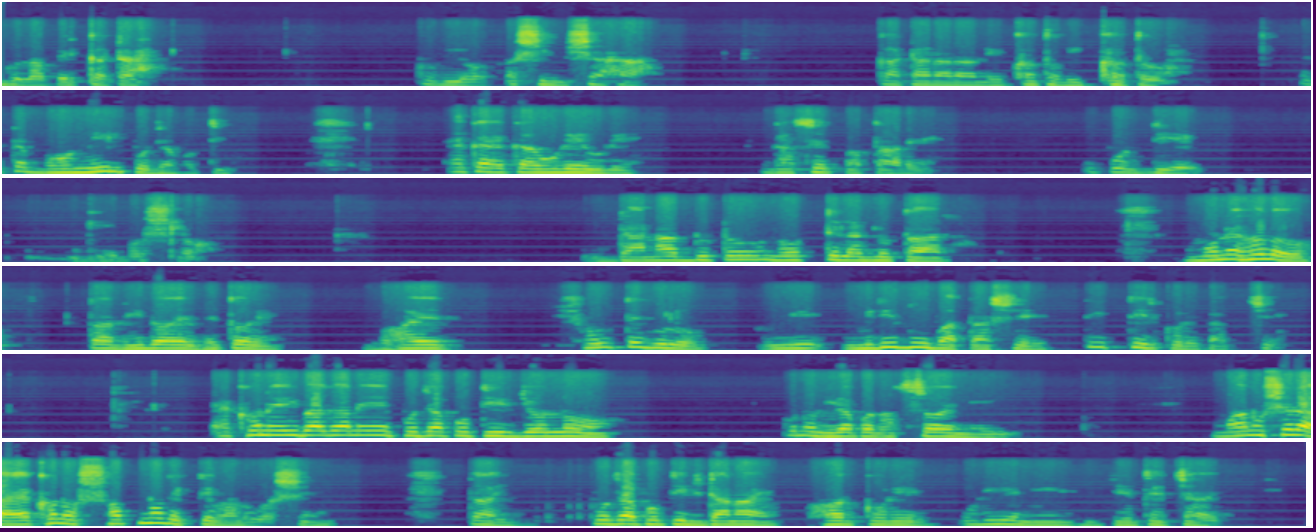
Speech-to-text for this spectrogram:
গোলাপের কাটা কবি অসীম সাহা কাটার আড়ালে ক্ষত বিক্ষত একটা বর্ণিল প্রজাপতি। একা একা উড়ে উড়ে গাছের পাতারে উপর দিয়ে গিয়ে বসল। ডানা দুটো নড়তে লাগল তার। মনে হলো তার হৃদয়ের ভেতরে ভয়ের সলতেগুলো মৃদু বাতাসে তীর করে কাঁপছে। এখন এই বাগানে প্রজাপতির জন্য কোনো নিরাপদ আশ্রয় নেই। মানুষেরা এখনও স্বপ্ন দেখতে ভালোবাসে। তাই প্রজাপতির ডানায় ভর করে উড়িয়ে নিয়ে যেতে চায়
